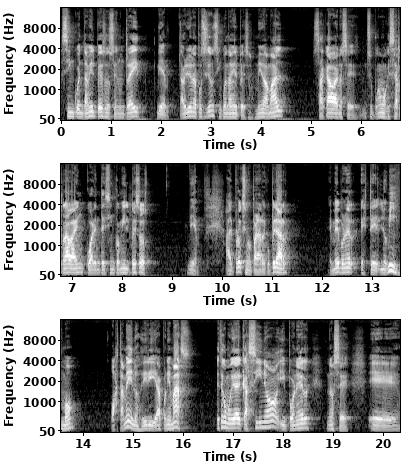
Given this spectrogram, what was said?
50 mil pesos en un trade. Bien, abrí una posición 50 mil pesos. Me iba mal, sacaba, no sé, supongamos que cerraba en 45 mil pesos. Bien, al próximo para recuperar, en vez de poner este, lo mismo, o hasta menos diría, ponía más. Esto es como ir al casino y poner, no sé, eh,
